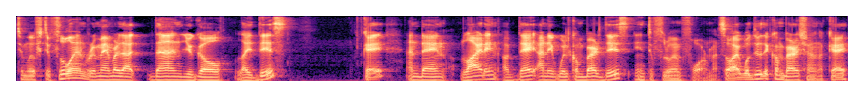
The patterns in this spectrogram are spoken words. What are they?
to move to fluent remember that then you go like this okay and then lighting update and it will convert this into fluent format. So i will do the conversion okay?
